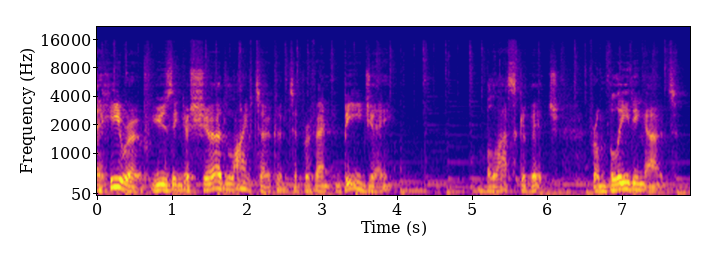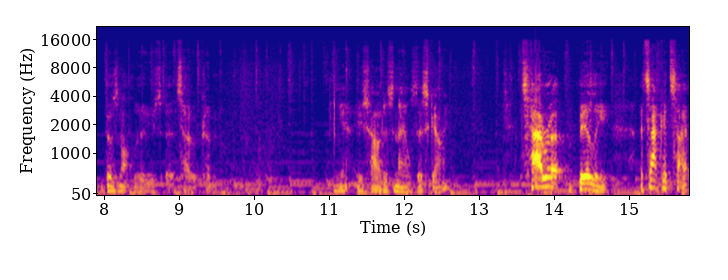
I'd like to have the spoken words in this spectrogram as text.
a hero using a shared life token to prevent BJ Blazkowicz from bleeding out. Does not lose a token. Yeah, he's hard as nails, this guy. Terror Billy. Attack a ta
